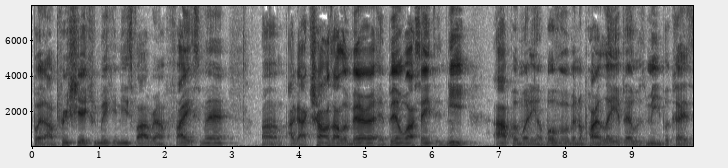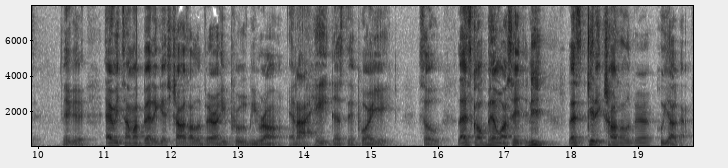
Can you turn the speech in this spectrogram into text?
But I appreciate you making these five round fights, man. Um, I got Charles Oliveira and Benoit Saint Denis. I'll put money on both of them in a parlay if that was me because, nigga, every time I bet against Charles Oliveira, he proved me wrong. And I hate Dustin Poirier. So let's go, Benoit Saint Denis. Let's get it, Charles Oliveira. Who y'all got?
